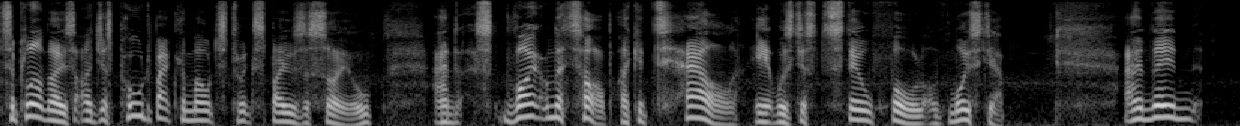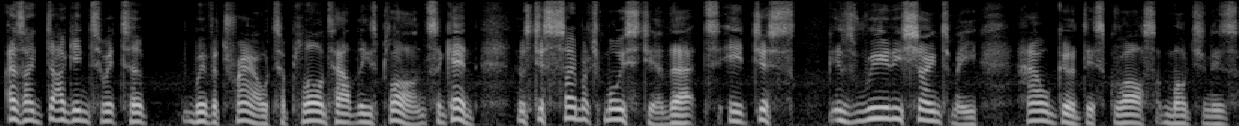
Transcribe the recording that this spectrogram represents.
to plant those, I just pulled back the mulch to expose the soil, and right on the top, I could tell it was just still full of moisture. And then, as I dug into it to with a trowel to plant out these plants, again, there was just so much moisture that it just is really shown to me how good this grass mulching is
